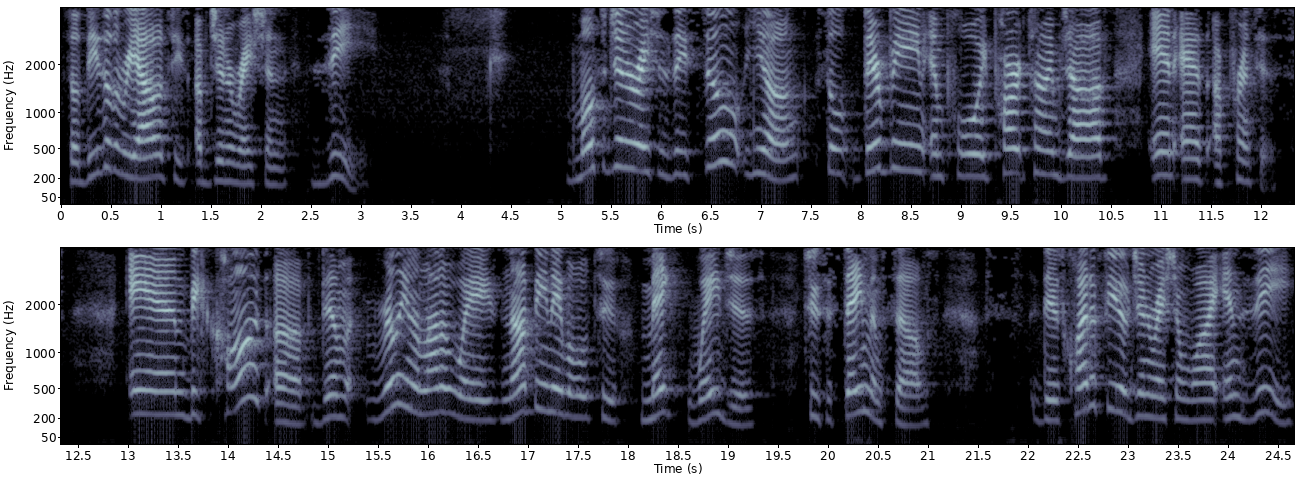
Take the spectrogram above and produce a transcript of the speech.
So these are the realities of Generation Z. Most of Generation Z still young, so they're being employed part-time jobs and as apprentice. And because of them really in a lot of ways not being able to make wages to sustain themselves, there's quite a few of Generation Y and Z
